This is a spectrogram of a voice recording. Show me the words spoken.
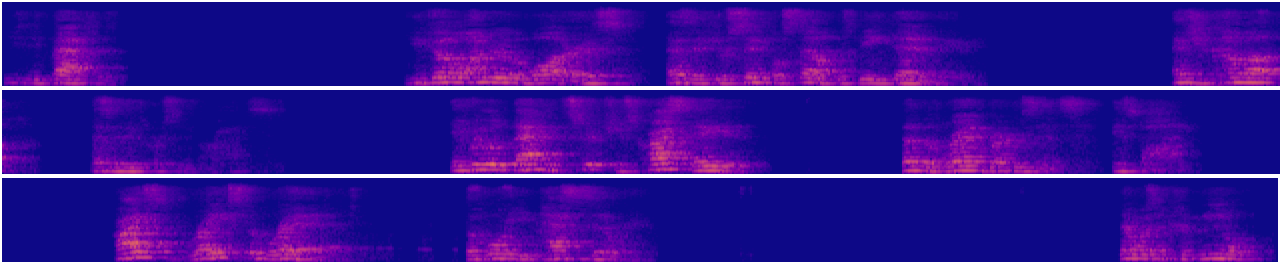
Using baptism. You go under the water as, as if your sinful self is being dead and buried. As you come up as a new person in Christ. If we look back at the scriptures, Christ stated that the bread represents his body. Christ breaks the bread before he passes it around. There was a communal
